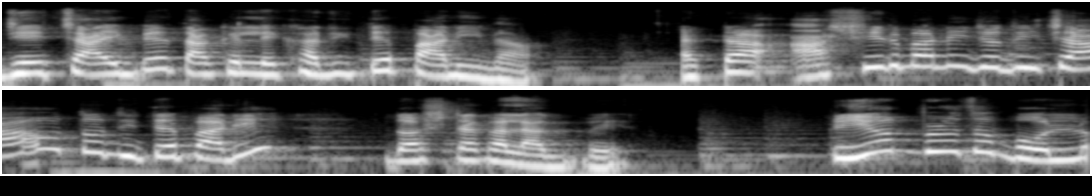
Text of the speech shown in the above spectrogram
যে চাইবে তাকে লেখা দিতে পারি না। একটা আশীর্বাণী যদি চাও তো দিতে পারি, দশ টাকা লাগবে। প্রিয়ব্রত বলল,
